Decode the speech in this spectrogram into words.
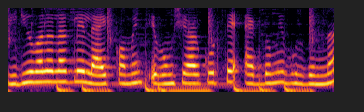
ভিডিও ভালো লাগলে লাইক কমেন্ট এবং শেয়ার করতে একদমই ভুলবেন না।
